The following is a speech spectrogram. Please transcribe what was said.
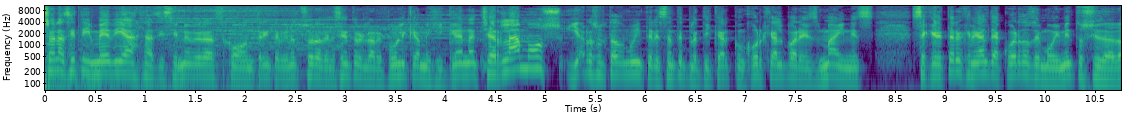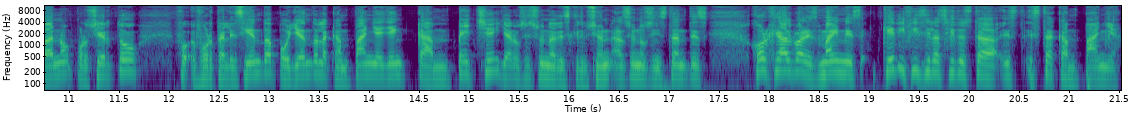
Son las siete y media, las 19 horas con 30 minutos hora del centro de la República Mexicana. Charlamos y ha resultado muy interesante platicar con Jorge Álvarez Maínez, secretario general de Acuerdos de Movimiento Ciudadano. Por cierto, fortaleciendo, apoyando la campaña allá en Campeche. Ya nos hizo una descripción hace unos instantes. Jorge Álvarez Maínez, qué difícil ha sido esta, esta campaña.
